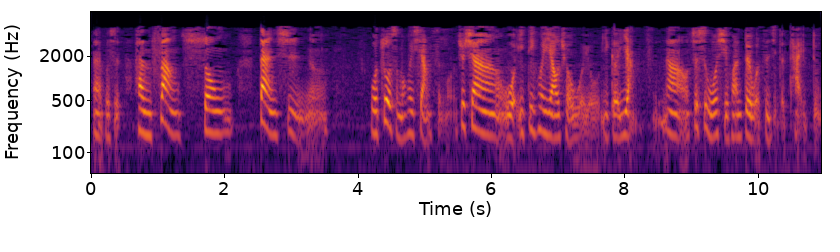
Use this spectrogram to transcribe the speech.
哎，不是很放松，但是呢。我做什么会像什么，就像我一定会要求我有一个样子，那这是我喜欢对我自己的态度。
